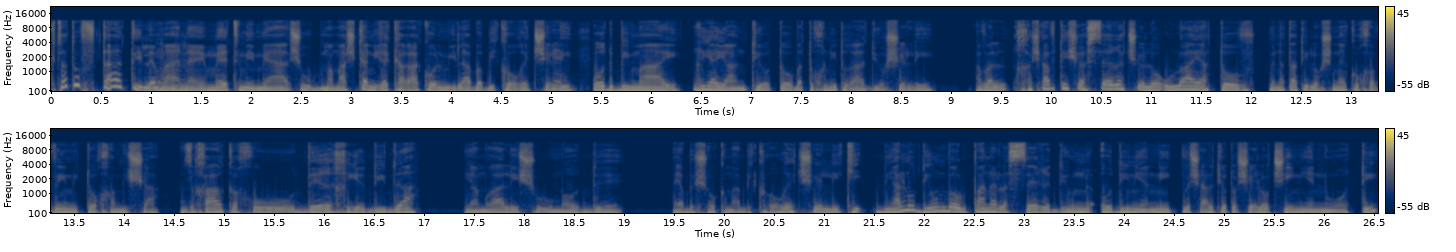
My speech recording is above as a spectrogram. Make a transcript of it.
קצת הופתעתי למען האמת ממאה, שהוא ממש כנראה קרא כל מילה בביקורת שלי. כן. עוד במאי ראיינתי אותו בתוכנית רדיו שלי, אבל חשבתי שהסרט שלו הוא לא היה טוב, ונתתי לו שני כוכבים מתוך חמישה. אז אחר כך הוא, דרך ידידה, היא אמרה לי שהוא מאוד uh, היה בשוק מהביקורת שלי, כי ניהלנו דיון באולפן על הסרט, דיון מאוד ענייני, ושאלתי אותו שאלות שעניינו אותי,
